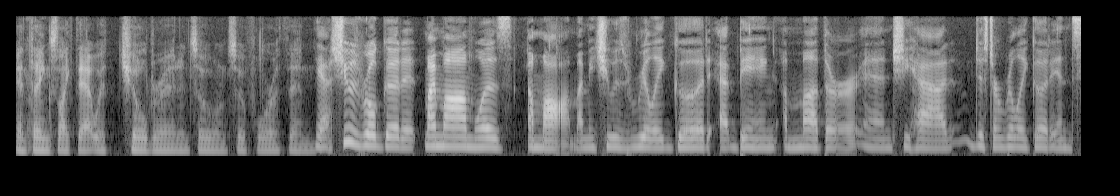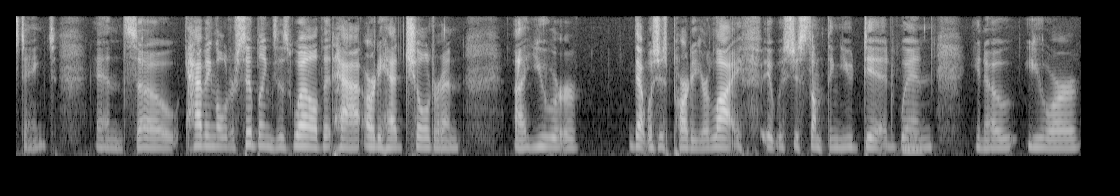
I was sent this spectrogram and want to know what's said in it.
and things like that with children and so on and so forth and Yeah, she was real good at. My mom was a mom. I mean, she was really good at being a mother, and she had just a really good instinct. And so, having older siblings as well that had already had children, uh, you were that was just part of your life. It was just something you did when you know your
